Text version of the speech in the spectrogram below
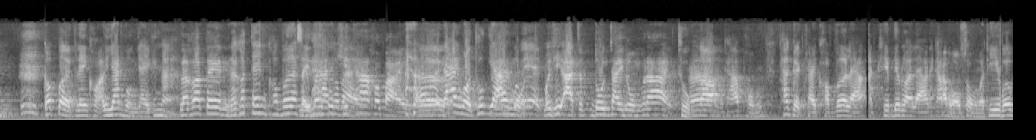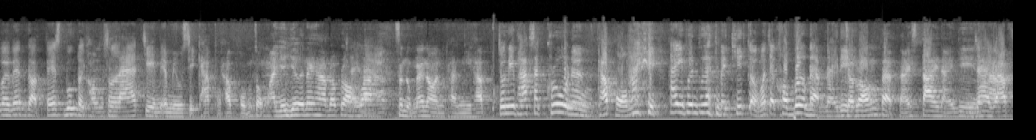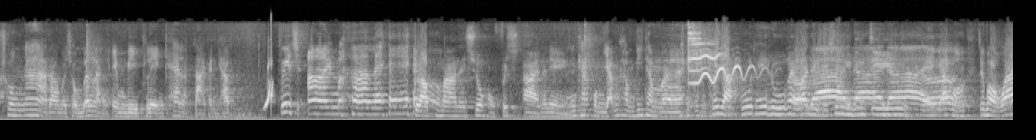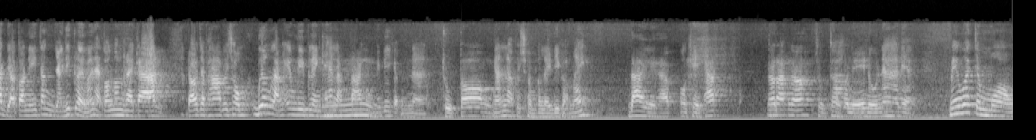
ก็เปิดเพลงขออนุญาตห่วงใยขึ้นมา แล้วก็เต้นแล้วก็เต้น cover ใส่ท่าหรือไม่ก็เข้าไปคิดท่าเข้าไปเออได้หมดทุกอย่างได้หมดประเภท บางทีอาจจะโดนใจโดมก็ได้ถูกต้องครับผมถ้าเกิดใคร cover แล้ว อัดคลิปเรียบร้อยแล้วนะครับครับผผม มส่งมาที่ www.facebook.com/jmmusic ครับผม ครับผมส่งมาเยอะๆนะครับรับรองใช่ว่าแล้ว สนุกแน่นอนครั้งนี้ครับ ช่วงนี้พักสักครู่หนึ่งครับผม ให้ให้เพื่อนๆ ไปคิดก่อนว่าจะ cover แบบไหนดีจะร้องแบบไหนสไตล์ไหนดีใช่นะครับ ช่วงหน้าเรามาชมเบื้องหลัง MV เพลงแค่หลับตากันครับ Fish Eye มาแล้วกลับมาในช่วงของ Fish Eye นั่นเอง ครับผมย้ำคำที่ทำไม ก็อยากพูดให้รู้ไงว่าอยู่ในช่วงนี้จริงได้ๆได้ครับเออผมจะบอกว่าเดี๋ยวตอนนี้ตั้งอย่างที่เกริ่นมาตั้งแต่ต้นต้นรายการ เราจะพาไปชมเบื้องหลัง MV เพลงแค่หลับตาของพี่บีกับนุนาถูกต้องงั้นเราไปชมกันเลยดีกว่าไหม ได้เลยครับ โอเคครับ น่ารักเนาะถูกต้องคนนี้หนูนาเนี่ย ไม่ว่าจะมอง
